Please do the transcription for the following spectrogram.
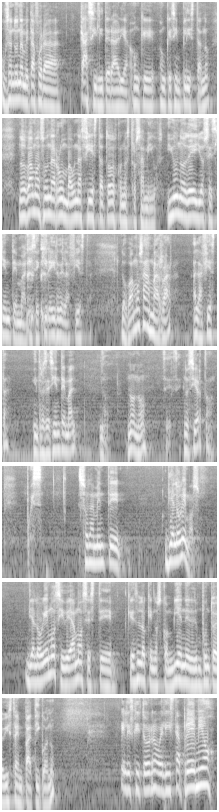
usando una metáfora casi literaria, aunque, aunque simplista, ¿no? Nos vamos a una rumba, a una fiesta todos con nuestros amigos y uno de ellos se siente mal y se quiere ir de la fiesta. ¿Lo vamos a amarrar a la fiesta mientras se siente mal? No. No, no. ¿No es cierto? Pues solamente dialoguemos. Dialoguemos y veamos este qué es lo que nos conviene desde un punto de vista empático, ¿no? El escritor novelista premio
